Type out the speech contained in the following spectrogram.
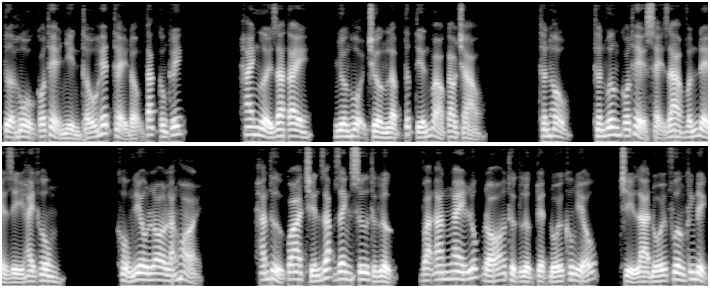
tựa hồ có thể nhìn thấu hết thể động tác công kích. Hai người ra tay, nhường hội trường lập tức tiến vào cao trào. Thân hậu, thần vương có thể xảy ra vấn đề gì hay không? Khổ nghiêu lo lắng hỏi. Hắn thử qua chiến giáp danh sư thực lực, vạn an ngay lúc đó thực lực tuyệt đối không yếu, chỉ là đối phương khinh địch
